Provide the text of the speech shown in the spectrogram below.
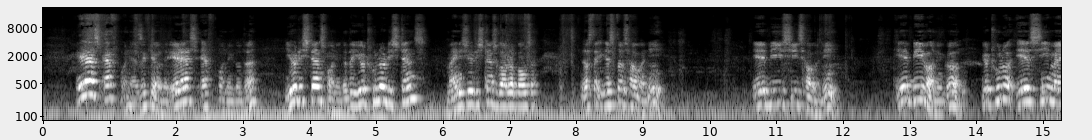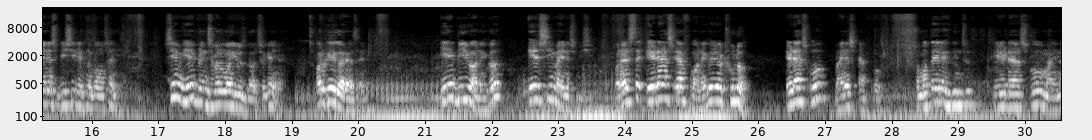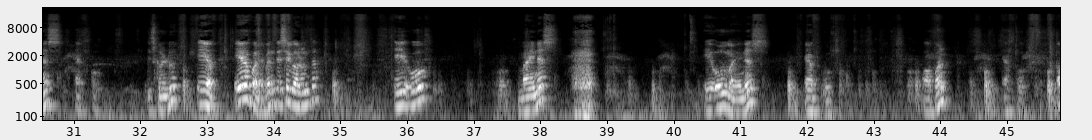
एड्यासएफ भनेर चाहिँ के हो त? एड्यासएफ भनेको त यो डिस्टेन्स भनेको त यो ठुलो डिस्टेन्स माइनस यो डिस्टेन्स गर्न पाउँछ। जस्तै यस्तो छ भने एबिसी छ भने एबी भनेको यो ठुलो एसी माइनस बिसी लेख्न पाउँछ नि। सेम यही प्रिन्सिपल म युज गर्छु क्या यहाँ। अरू केही गरेको छैन एबी भनेको एसी माइनस बिसी भने जस्तै एड्यास एफ भनेको यो ठुलो। A dash O minus FO so म त्यही लेखिदिन्छु। A dash O minus FO equal to AF AF भने पनि त्यसै गरौँ त। AO minus AO minus FO upon FO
